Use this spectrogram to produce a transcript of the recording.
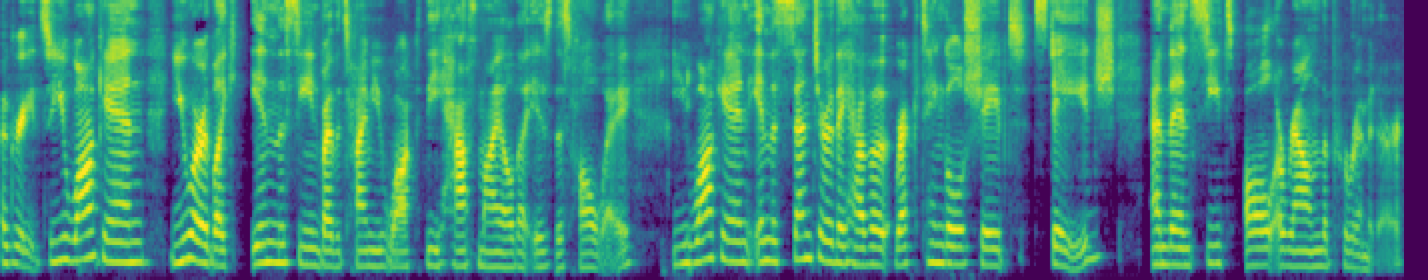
Agreed. So you walk in, you are like in the scene by the time you walked the half mile that is this hallway. You walk in, in the center, they have a rectangle shaped stage and then seats all around the perimeter.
